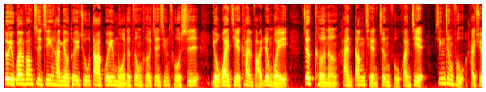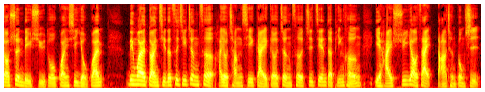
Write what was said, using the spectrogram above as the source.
对于官方至今还没有推出大规模的综合振兴措施，有外界看法认为，这可能和当前政府换届。新政府还需要顺利许多关系有关，另外短期的刺激政策还有长期改革政策之间的平衡，也还需要再达成共识。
